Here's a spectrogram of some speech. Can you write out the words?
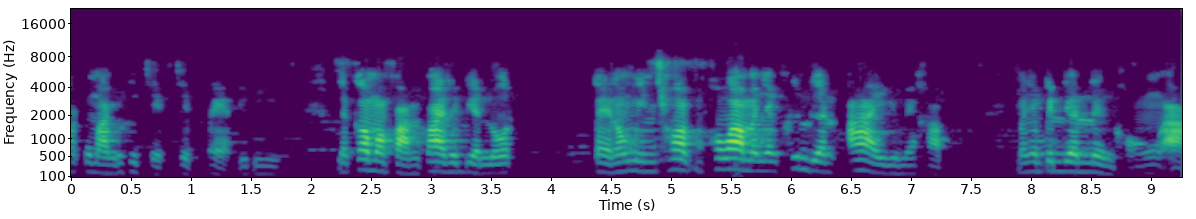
ระกุมารก็คือเจ็ดเจ็ดแปดอยู่ดี แล้วก็มาฝันป้ายทะเบียนรถ แต่น้องมินชอบ เพราะว่ามันยังขึ้นเดือนอ้ายอยู่ไหมครับ มันยังเป็นเดือนหนึ่งของอ่า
